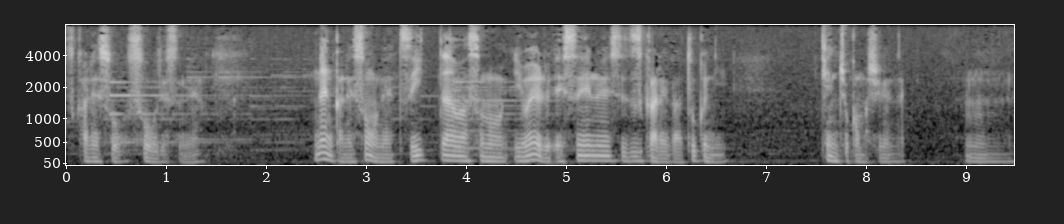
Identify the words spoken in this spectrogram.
疲れそう。そうですね。なんかねそうね。ツイッターはそのいわゆる SNS 疲れが特に顕著かもしれない。うん。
